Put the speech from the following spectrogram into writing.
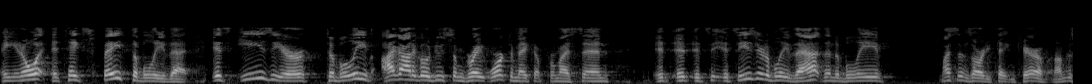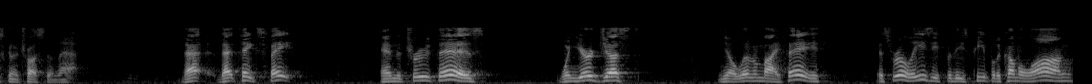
And you know what? It takes faith to believe that. It's easier to believe I got to go do some great work to make up for my sin. It, it, it's, it's easier to believe that than to believe my sin's already taken care of, and I'm just going to trust in that. That that takes faith. And the truth is, when you're just, you know, living by faith, it's real easy for these people to come along,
